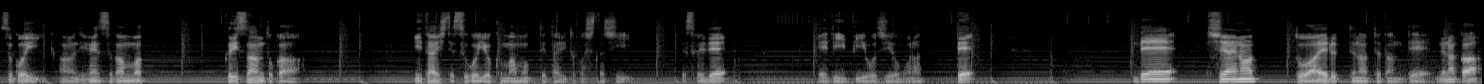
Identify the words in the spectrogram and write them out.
すごいあのディフェンス頑張ってクリス・アンとかに対してすごいよく守ってたりとかしたし、でそれで、え DPOG をもらって、で、試合の後会えるってなってたんで、で、なんか、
